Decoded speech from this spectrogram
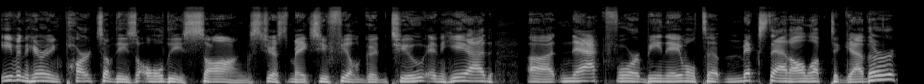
Even hearing parts of these oldies songs just makes you feel good too. And he had uh, knack for being able to mix that all up together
